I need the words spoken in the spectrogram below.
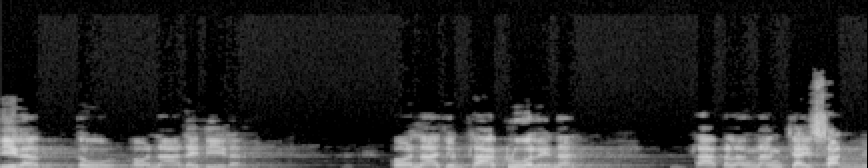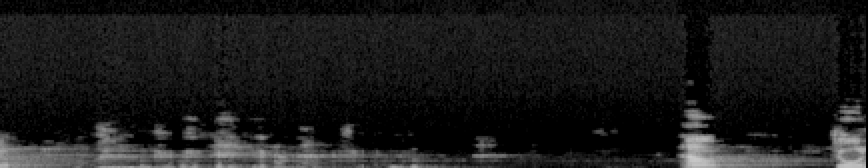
ดีแล้วตูภาวนาได้ดีแล้ว ภาวนาจนพระกลัวเลยนะ พระกำลังนั่งใจสั่นอยู่อ้าวจูน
